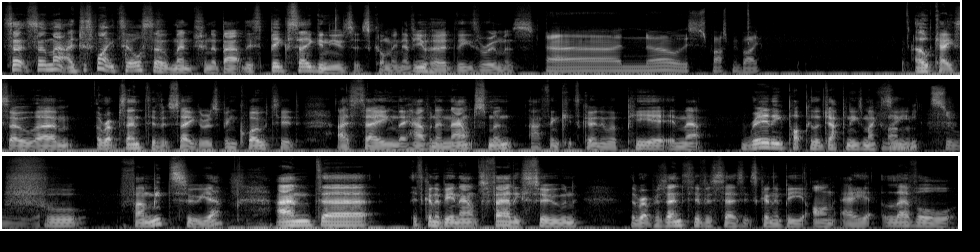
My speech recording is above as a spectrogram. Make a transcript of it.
So, so Matt, I just wanted to also mention about this big Sega news that's coming. Have you heard these rumors? Uh, no, this has passed me by. Okay, so um, a representative at Sega has been quoted as saying they have an announcement. I think it's going to appear in that really popular Japanese magazine, Famitsu. Fu- Famitsu, yeah, and uh, it's going to be announced fairly soon. The representative says it's going to be on a level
